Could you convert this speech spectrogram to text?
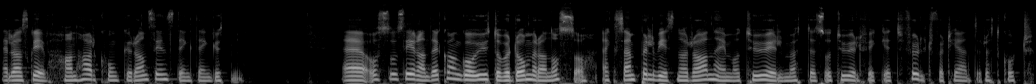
Eller han skriver han har konkurranseinstinkt, den gutten. Eh, og så sier han det kan gå utover dommerne også, eksempelvis når Ranheim og Tuil møttes og Tuil fikk et fullt fortjent rødt kort.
